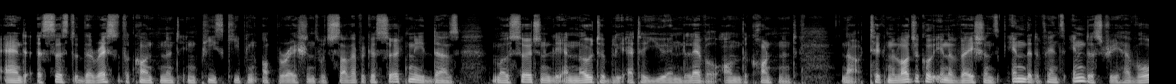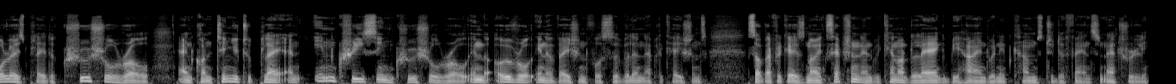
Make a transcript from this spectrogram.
and assist the rest of the continent in peacekeeping operations, which South Africa certainly does, most certainly and notably at a UN level on the continent. Now, technological innovations in the defense industry have always played a crucial role and continue to play an increasing crucial role in the overall innovation for civilian applications. South Africa is no exception, and we cannot lag behind when it comes to defense, naturally.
